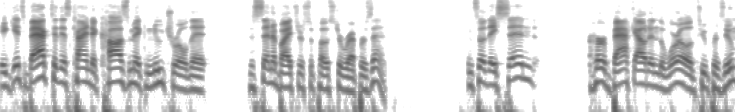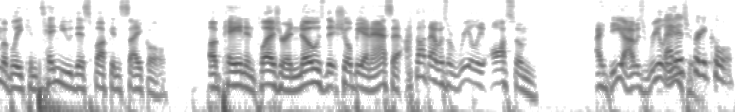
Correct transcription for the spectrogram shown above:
It gets back to this kind of cosmic neutral that the Cenobites are supposed to represent. And so they send her back out in the world to presumably continue this fucking cycle of pain and pleasure and knows that she'll be an asset. I thought that was a really awesome idea. I was really That is pretty it. cool.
